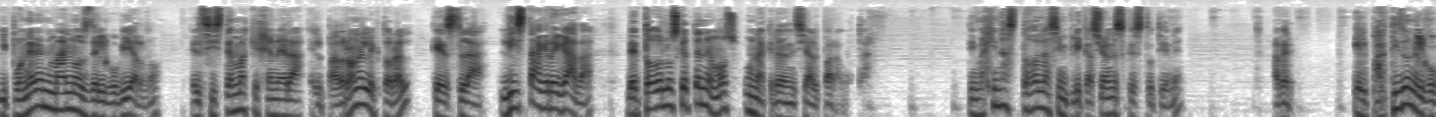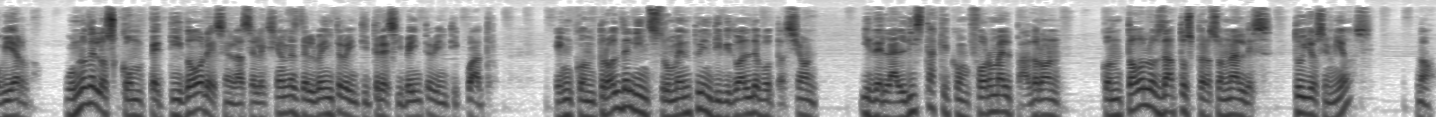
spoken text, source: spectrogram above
y poner en manos del gobierno el sistema que genera el padrón electoral, que es la lista agregada de todos los que tenemos una credencial para votar. ¿Te imaginas todas las implicaciones que esto tiene? A ver, el partido en el gobierno, uno de los competidores en las elecciones del 2023 y 2024, en control del instrumento individual de votación y de la lista que conforma el padrón, con todos los datos personales tuyos y míos? No,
